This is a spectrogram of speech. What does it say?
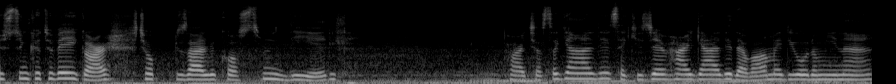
Üstün kötü Veigar. Çok güzel bir kostüm değil. Parçası geldi. 8 cevher geldi. Devam ediyorum yine.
